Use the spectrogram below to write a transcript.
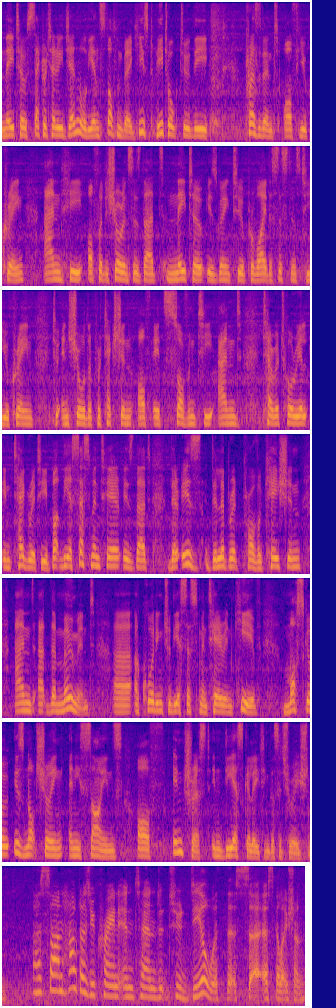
NATO Secretary General Jens Stoltenberg. He's, he talked to the president of Ukraine and he offered assurances that NATO is going to provide assistance to Ukraine to ensure the protection of its sovereignty and territorial integrity. But the assessment here is that there is deliberate provocation, and at the moment, uh, according to the assessment here in Kiev, Moscow is not showing any signs of interest in de escalating the situation. Hassan, how does Ukraine intend to deal with this uh, escalation?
